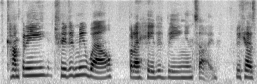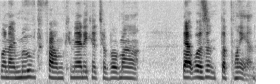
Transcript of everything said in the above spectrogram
The company treated me well, but I hated being inside because when I moved from Connecticut to Vermont, that wasn't the plan.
